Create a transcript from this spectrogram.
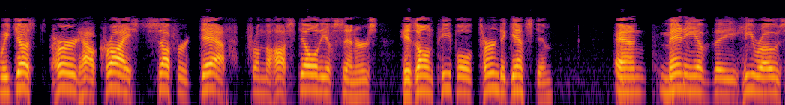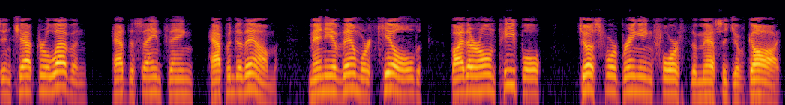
we just heard how Christ suffered death from the hostility of sinners. His own people turned against him, and many of the heroes in chapter 11 had the same thing happen to them. Many of them were killed by their own people just for bringing forth the message of God.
